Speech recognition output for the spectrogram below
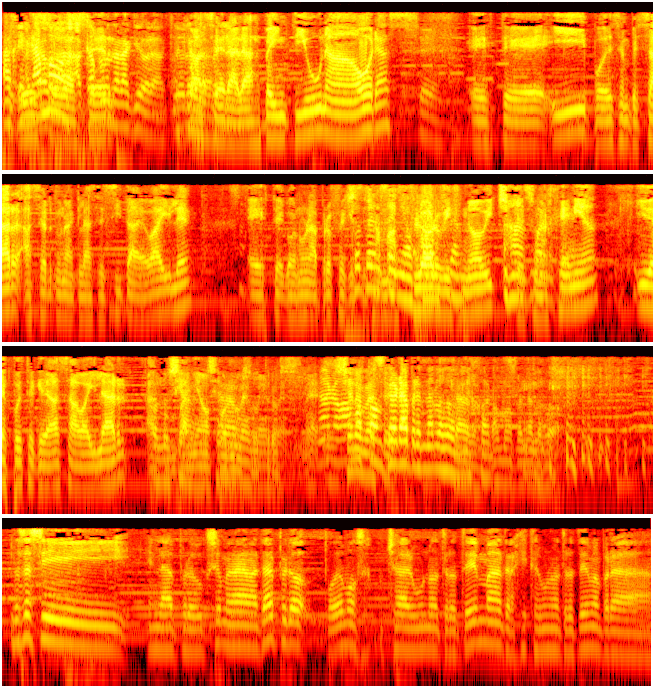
Agendamos. Acá ser- preguntan a qué hora. ¿Qué hora Va a ser a las 21 horas Sí. este y podés empezar a hacerte una clasecita de baile este con una profe que Yo se llama enseño, Flor Juanfran. Visnovich Ah, que es una bueno, genia y después te quedás a bailar acompañados por Luciana me- nosotros me- me- No, no, vamos con Flor a aprender los dos Claro, mejor. Vamos a aprender los dos. No sé si en la producción me van a matar, pero podemos escuchar algún otro tema. ¿Trajiste algún otro tema para,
